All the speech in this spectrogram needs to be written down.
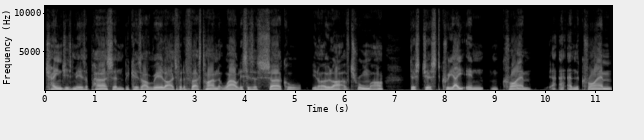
changes me as a person because I realised for the first time that wow, this is a circle, you know, like of trauma, just just creating crime, and the crime.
